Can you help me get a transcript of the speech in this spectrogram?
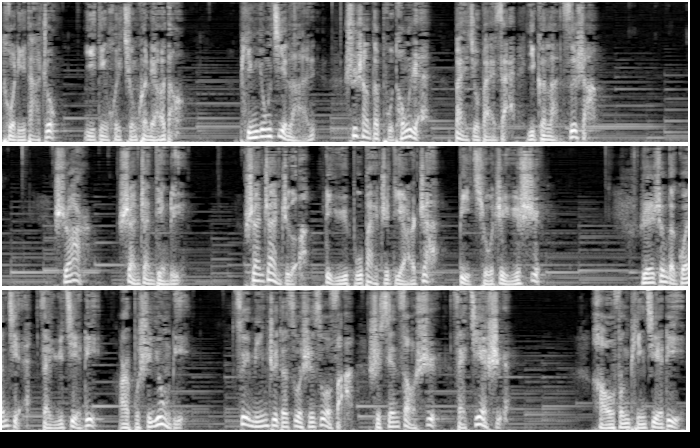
脱离大众，一定会穷困潦倒。平庸既懒，世上的普通人败就败在一个“懒”字上。十二，善战定律。善战者立于不败之地而战，必求之于事。人生的关键在于借力，而不是用力。最明智的做事做法是先造势，再借势。好风凭借力，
